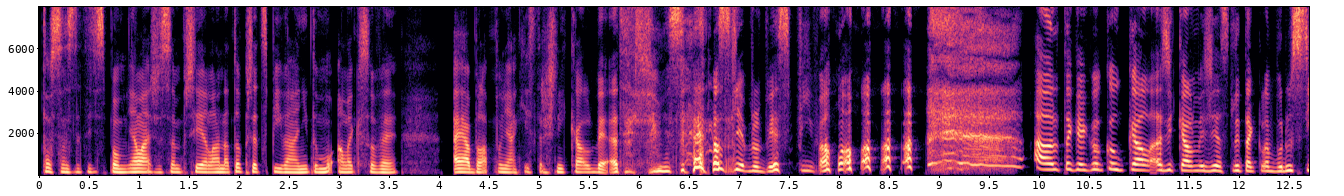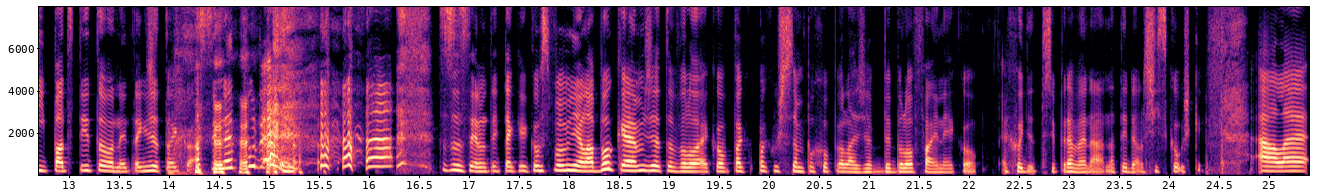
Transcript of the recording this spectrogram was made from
to jsem si teď vzpomněla, že jsem přijela na to předspívání tomu Alexovi a já byla po nějaký strašný kalbě, takže mi se hrozně blbě zpívalo. A on tak jako koukal a říkal mi, že jestli takhle budu sípat ty tóny, takže to jako asi nepůjde. to jsem si jenom teď tak jako vzpomněla bokem, že to bylo jako, pak, pak už jsem pochopila, že by bylo fajn jako chodit připravená na ty další zkoušky. Ale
